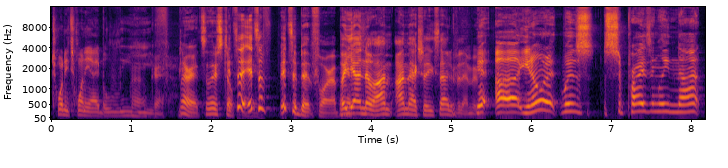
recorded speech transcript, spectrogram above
2020, I believe. Okay. All right. So there's still. It's a, it's a it's a bit far up, but yeah, no, I'm I'm actually excited for that movie. Yeah. Uh, you know what was surprisingly not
